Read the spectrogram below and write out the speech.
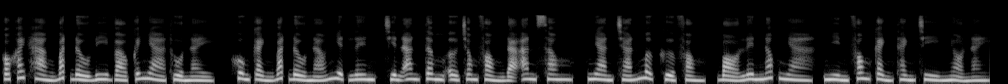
Có khách hàng bắt đầu đi vào cái nhà thổ này, khung cảnh bắt đầu náo nhiệt lên, chiến an tâm ở trong phòng đã ăn xong, nhàn chán mở cửa phòng, bỏ lên nóc nhà, nhìn phong cảnh thành trì nhỏ này.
